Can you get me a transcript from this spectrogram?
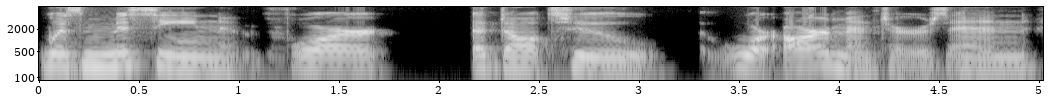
was missing for adults who were our mentors and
